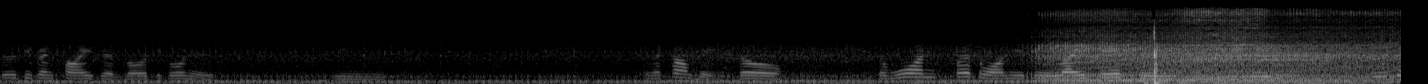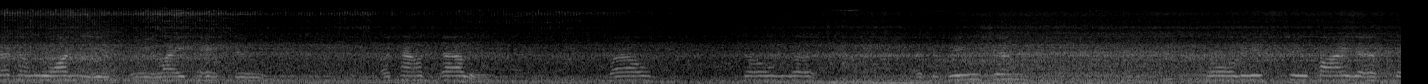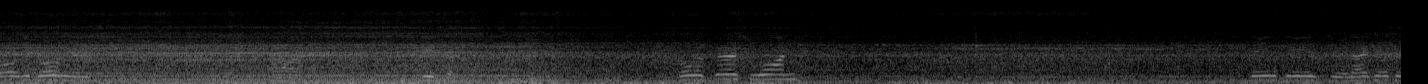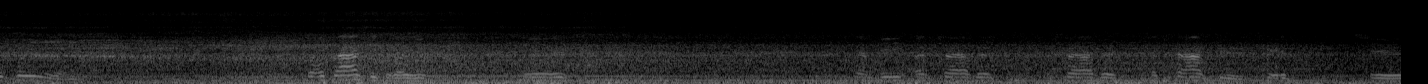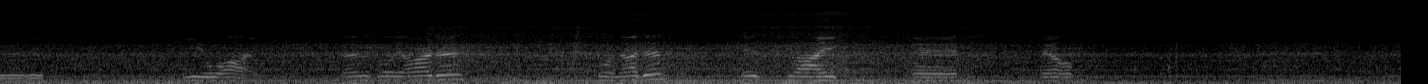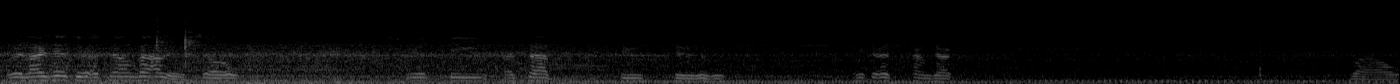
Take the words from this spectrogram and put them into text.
Two different kinds of loyalty bonus in in the company. So the one first one is related to trading. The second one is related to account value. Well, so the attribution for these two kinds of loyalty bonus are different. So the first one to premium. So basically it can be attributed attributed attributed to EY. And for the other for another it's like uh, you know related to account value, so should be attributed to to insurance contract. Well,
